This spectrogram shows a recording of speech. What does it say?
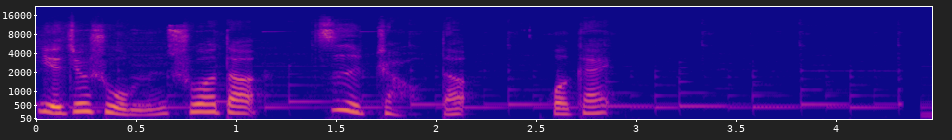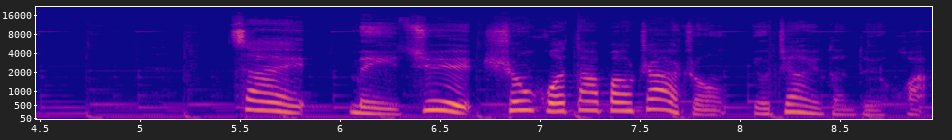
也就是我们说的自找的，活该。在美剧《生活大爆炸》中有这样一段对话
